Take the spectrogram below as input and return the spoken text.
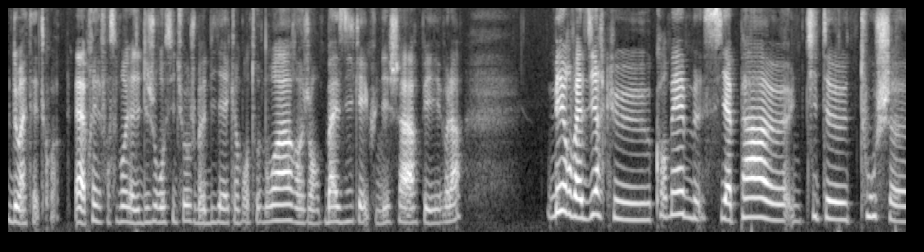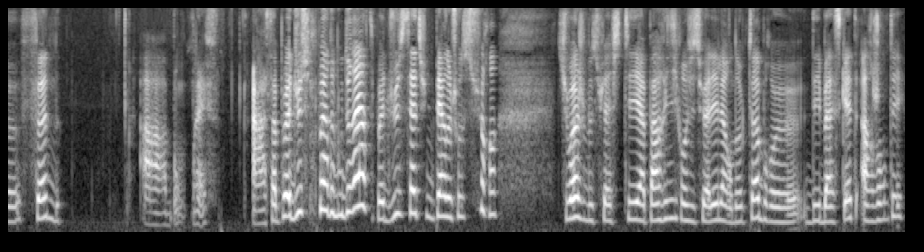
de ma tête quoi. Et après forcément il y a des jours aussi tu vois où je m'habille avec un manteau noir, genre basique avec une écharpe et voilà. Mais on va dire que quand même, s'il n'y a pas euh, une petite touche fun, ah bon, bref. Ah, ça peut être juste une paire de boucles ça peut être juste être une paire de chaussures. Hein. Tu vois, je me suis acheté à Paris quand j'y suis allée là en octobre des baskets argentées.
